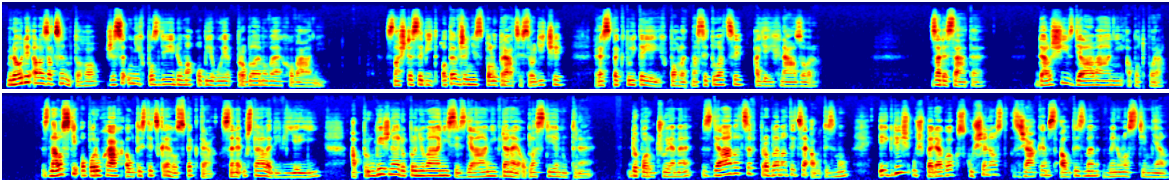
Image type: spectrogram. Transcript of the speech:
Mnohdy ale za cenu toho, že se u nich později doma objevuje problémové chování. Snažte se být otevřeni spolupráci s rodiči, respektujte jejich pohled na situaci a jejich názor. Za desáté. Další vzdělávání a podpora. Znalosti o poruchách autistického spektra se neustále vyvíjejí a průběžné doplňování si vzdělání v dané oblasti je nutné. Doporučujeme vzdělávat se v problematice autismu, i když už pedagog zkušenost s žákem s autismem v minulosti měl.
